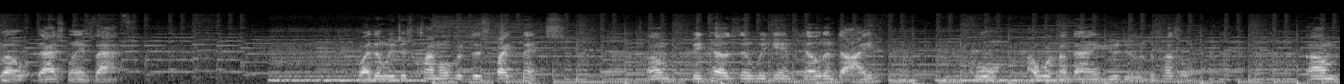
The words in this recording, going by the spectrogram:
Well, that explains that. Why don't we just climb over this spike fence? Um, because then we get impaled and die? Cool. I'll work on that and you do the puzzle. Um,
